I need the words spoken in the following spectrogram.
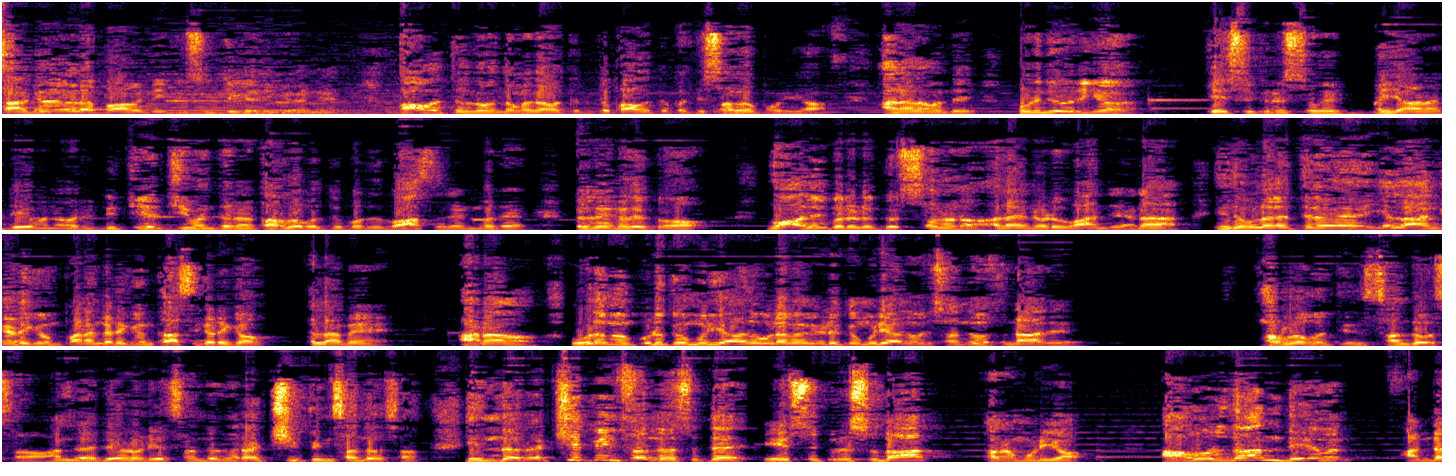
சகல பாவம் நீக்கி சுத்திகரிக்கிறேன்னு பாவத்தில் வந்த மதாவத்திற்கு பாவத்தை பத்தி சொல்ல போறியா அதனால வந்து முடிஞ்ச வரைக்கும் இயேசு கிறிஸ்துவின் மையான தேவன் அவர் நித்திய ஜீவன் தர பரலோகத்துக்கு ஒரு வாசல் என்பதை பிள்ளைங்களுக்கும் வாலிபர்களுக்கும் சொல்லணும். அதான் என்னோட வாஞ்சை. ஏன்னா இந்த உலகத்துல எல்லாம் கிடைக்கும் பணம் கிடைக்கும் காசு கிடைக்கும் எல்லாமே. ஆனா உலகம் கொடுக்க முடியாத உலகம் எடுக்க முடியாத ஒரு சந்தோஷம் தான் அது பரலோகத்தின் சந்தோஷம். அந்த தேவனுடைய சந்தோஷம் ரட்சிப்பின் சந்தோஷம். இந்த ரட்சிப்பின் சந்தோஷத்தை இயேசு கிறிஸ்து தான் தர முடியும். அவர்தான் தேவன். அந்த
